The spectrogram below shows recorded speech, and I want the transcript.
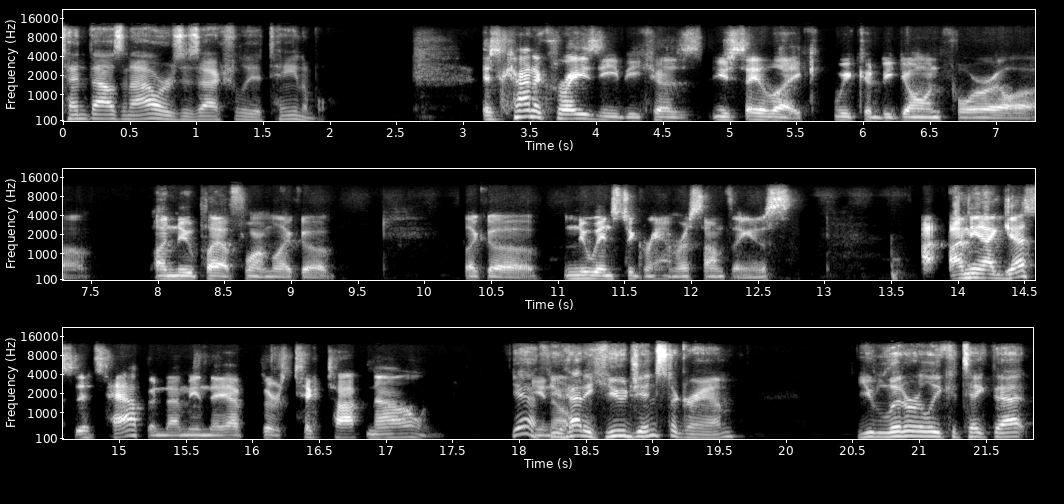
10,000 hours is actually attainable. It's kind of crazy because you say like we could be going for a, a new platform like a like a new Instagram or something. It's I, I mean, I guess it's happened. I mean, they have there's TikTok now. Yeah, you if know. you had a huge Instagram, you literally could take that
